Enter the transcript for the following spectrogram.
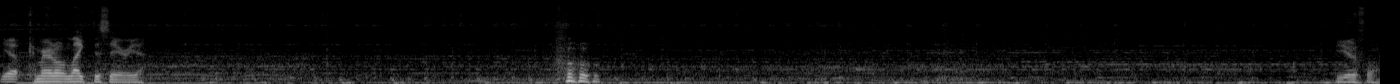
Yep, Camaro don't like this area. Beautiful.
